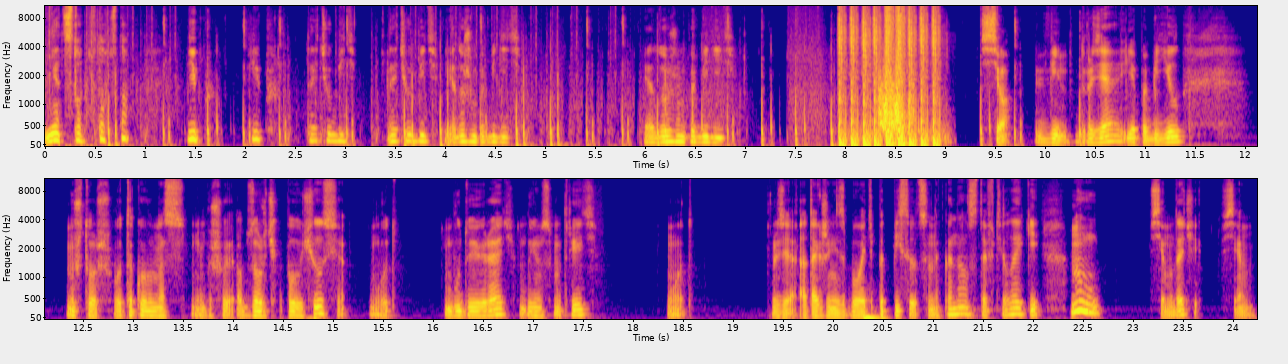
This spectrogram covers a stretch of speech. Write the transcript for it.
Нет, стоп, стоп, стоп. Пип, пип, дайте убить, дайте убить. Я должен победить. Я должен победить. Все, вин. Друзья, я победил. Ну что ж, вот такой у нас небольшой обзорчик получился. Вот, буду играть, будем смотреть. Вот. Друзья, а также не забывайте подписываться на канал, ставьте лайки. Ну, всем удачи, всем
